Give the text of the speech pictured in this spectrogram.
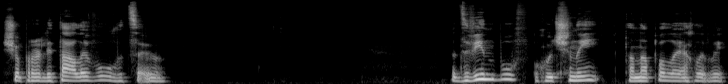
що пролітали вулицею. Дзвін був гучний та наполегливий.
